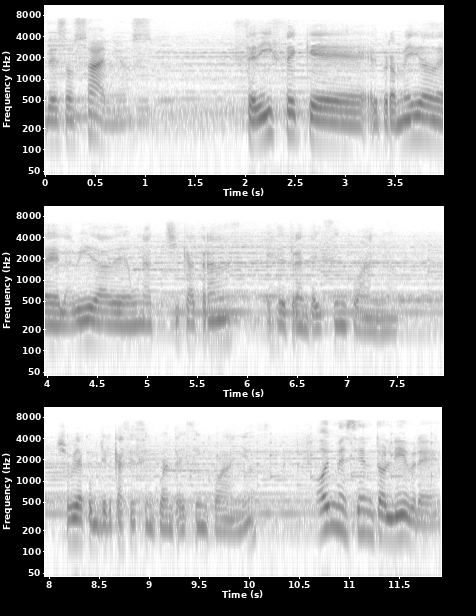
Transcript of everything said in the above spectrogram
de esos años. Se dice que el promedio de la vida de una chica trans es de 35 años. Yo voy a cumplir casi 55 años. Hoy me siento libre.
